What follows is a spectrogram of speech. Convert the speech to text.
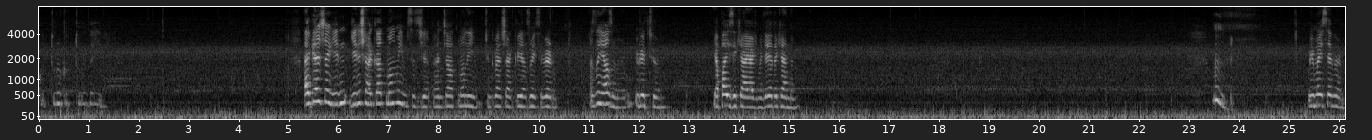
Koştur koştur baby. Arkadaşlar yeni, yeni şarkı atmalı mıyım sizce? Bence atmalıyım. Çünkü ben şarkı yazmayı seviyorum. Aslında yazmıyorum. Üretiyorum. Yapay zeka yardımıyla ya da kendim. Hmm. Uyumayı seviyorum.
